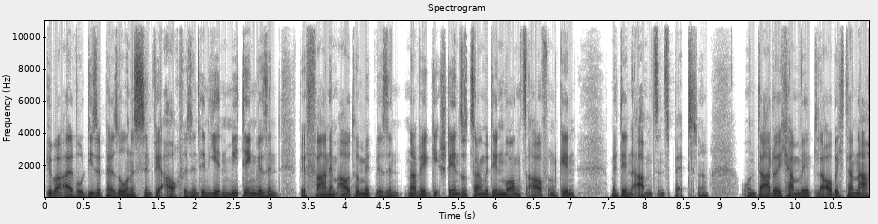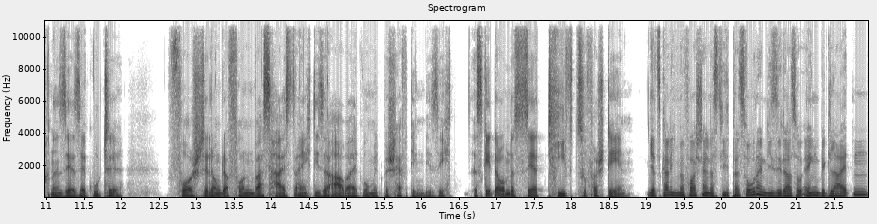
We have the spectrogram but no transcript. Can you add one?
Überall, wo diese Person ist, sind wir auch. Wir sind in jedem Meeting, wir sind, wir fahren im Auto mit, wir sind, ne, wir stehen sozusagen mit denen morgens auf und gehen mit denen abends ins Bett. Ne? Und dadurch haben wir, glaube ich, danach eine sehr, sehr gute Vorstellung davon, was heißt eigentlich diese Arbeit, womit beschäftigen die sich. Es geht darum, das sehr tief zu verstehen. Jetzt kann ich mir vorstellen, dass die Personen, die Sie da so eng begleiten,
